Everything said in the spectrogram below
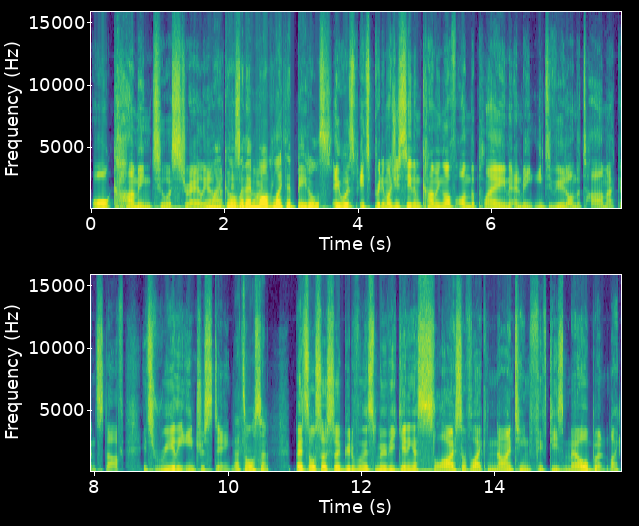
all coming to Australia. Oh my god, were they point. mobbed like the Beatles? It was. It's pretty much you see them coming off on the plane and being interviewed on the tarmac and stuff. It's really interesting. That's awesome. But it's also so beautiful in this movie getting a slice of like 1950s Melbourne. Like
